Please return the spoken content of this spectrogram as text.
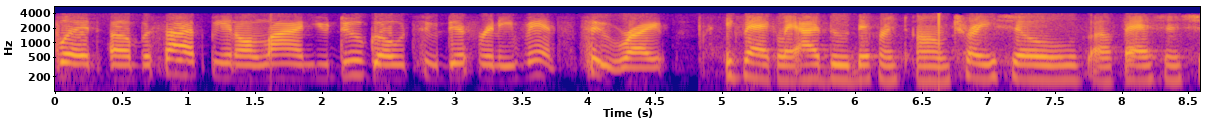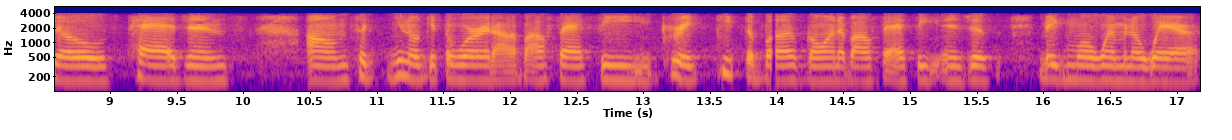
But uh, besides being online, you do go to different events too, right? Exactly. I do different um trade shows, uh fashion shows, pageants, um to you know get the word out about Phat Pheet, create keep the buzz going about Phat Pheet and just make more women aware.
